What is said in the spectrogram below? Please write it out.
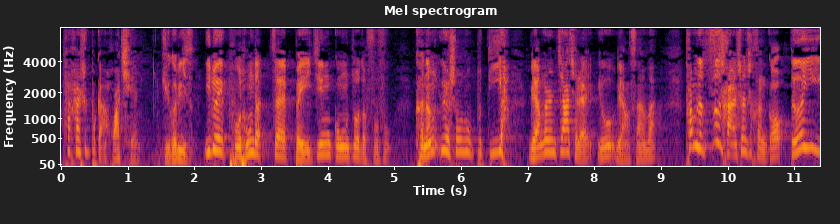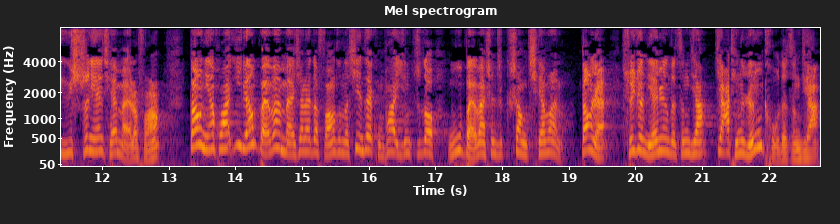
他还是不敢花钱。举个例子，一对普通的在北京工作的夫妇，可能月收入不低呀，两个人加起来有两三万，他们的资产甚至很高，得益于十年前买了房，当年花一两百万买下来的房子呢，现在恐怕已经值到五百万甚至上千万了。当然，随着年龄的增加，家庭人口的增加，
